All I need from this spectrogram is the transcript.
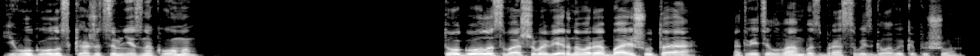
«Его голос кажется мне знакомым». «То голос вашего верного раба и шута», — ответил Вамба, сбрасывая с головы капюшон.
